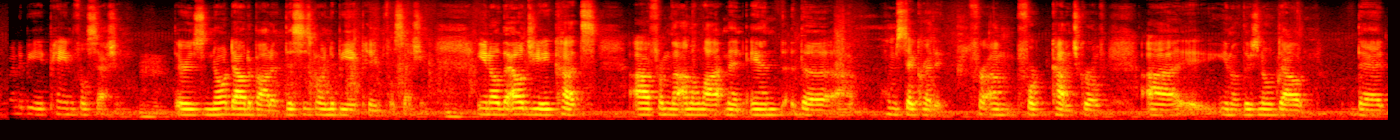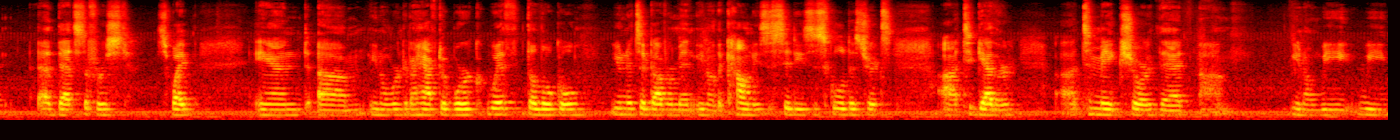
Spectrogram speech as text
It's going to be a painful session. There is no doubt about it. This is going to be a painful session. You know, the LGA cuts uh, from the unallotment and the um, homestead credit for um, for Cottage Grove. Uh, you know, there's no doubt that uh, that's the first swipe, and um, you know we're going to have to work with the local units of government. You know, the counties, the cities, the school districts, uh, together uh, to make sure that. You know we we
